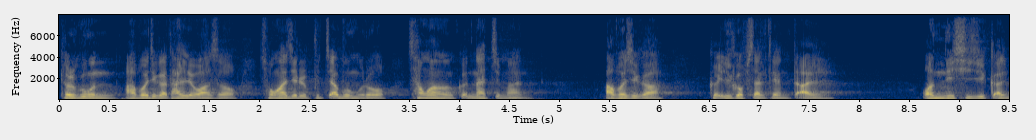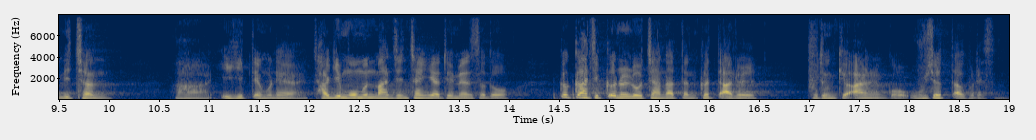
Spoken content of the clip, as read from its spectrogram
결국은 아버지가 달려와서 송아지를 붙잡음으로 상황은 끝났지만 아버지가 그 일곱 살 된 딸 언니 시집갈 미천 아, 이기 때문에 자기 몸은 만신창이가 되면서도 끝까지 끈을 놓지 않았던 그 딸을 부둥켜 안고 우셨다고 그랬습니다.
